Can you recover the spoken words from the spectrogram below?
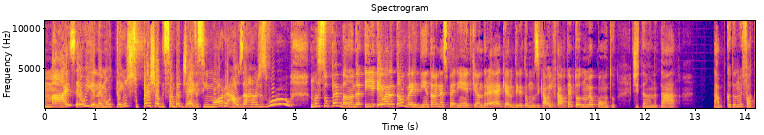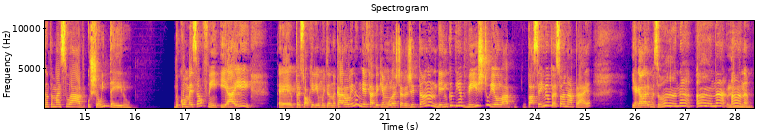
Mas eu ia, né? Montei um super show de samba jazz, assim, moral, os arranjos, uh, uma super banda. E eu era tão verdinha, tão inexperiente, que André, que era o diretor musical, ele ficava o tempo todo no meu ponto. Gitana, tá, tá cantando muito forte, canta mais suave. O show inteiro. Do começo ao fim. E aí, é, o pessoal queria muito Ana Carolina, ninguém sabia que a Moleste era gitana, ninguém nunca tinha visto. E eu lá, passei mil pessoas na praia. E a galera começou, Ana, Ana, Eita. Ana.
